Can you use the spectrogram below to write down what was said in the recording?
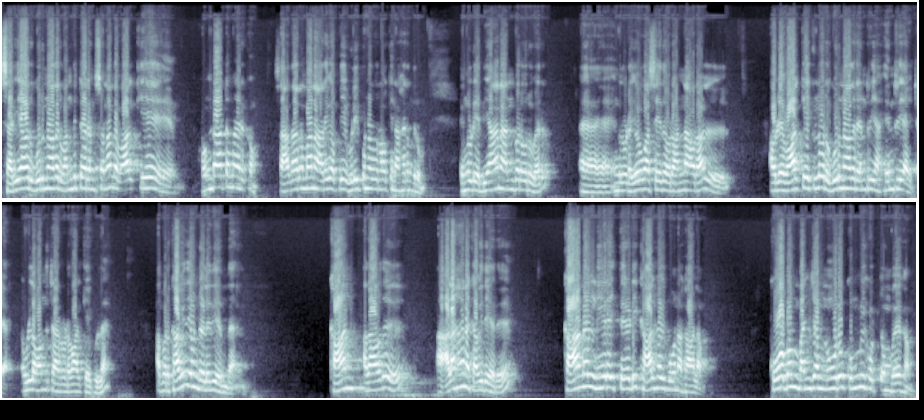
சரியா ஒரு குருநாதர் வந்துட்டாருன்னு சொன்னா அந்த வாழ்க்கையே கொண்டாட்டமா இருக்கும். சாதாரணமான அறிவு அப்படியே விழிப்புணர்வு நோக்கி நகர்ந்துடும் எங்களுடைய தியான அன்பர் ஒருவர் எங்களோட யோகா செய்த ஒரு அண்ணா அவரால் அவருடைய வாழ்க்கைக்குள்ள ஒரு குருநாதர் என்ட்ரி என்ட்ரி ஆயிட்டார். உள்ள வந்துட்டார் அவரோட வாழ்க்கைக்குள்ள. அப்ப ஒரு கவிதை ஒன்று எழுதியிருந்தார். கான் அதாவது அழகான கவிதை அது. காணல் நீரை தேடி கால்கள் போன காலம். கோபம் வஞ்சம் நூறு கும்மி கொட்டும் வேகம்.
